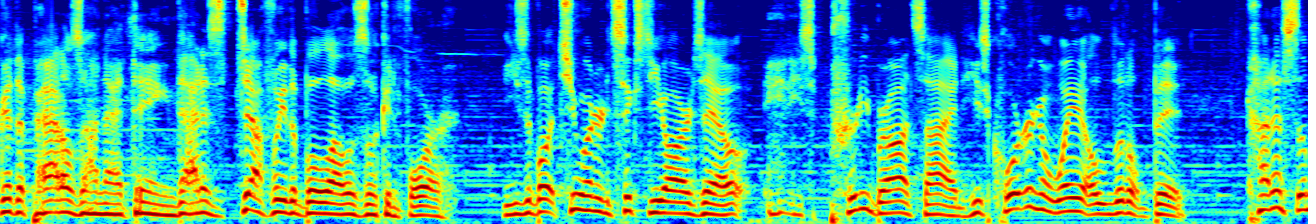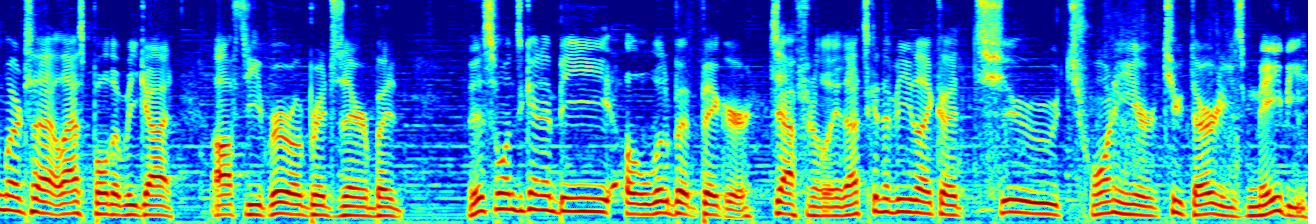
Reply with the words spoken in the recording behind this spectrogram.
Look at the paddles on that thing. That is definitely the bull I was looking for. He's about 260 yards out, and he's pretty broadside. He's quartering away a little bit. Kind of similar to that last bull that we got off the railroad bridge there, but This one's gonna be a little bit bigger, definitely. That's gonna be like a 220 or 230s, maybe.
